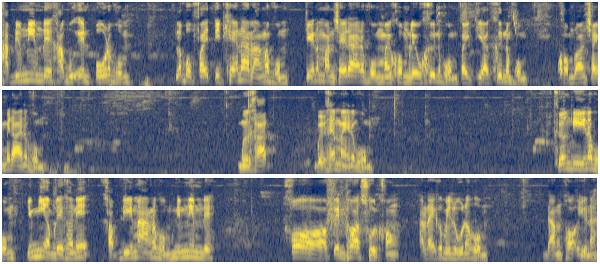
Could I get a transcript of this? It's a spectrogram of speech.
ขับนิ่มๆเลยคาบูเอ็นโปนะผมระบบไฟติดแค่หน้าหลังนะผมเกณฑ์น้ำมันใช้ได้นะผมไมค์ความเร็วขึ้นนะผมไฟเกียร์ขึ้นนะผมความร้อนใช้ไม่ได้นะผม มือคัดเบิกให้ใหม่นะผม เครื่องดีนะผมเงียบๆเลยคันนี้ ขับดีมากนะผมนิ่มๆเลย ท่อเป็นท่อสูตรของอะไรก็ไม่รู้นะผม ดังเพาะอยู่นะ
